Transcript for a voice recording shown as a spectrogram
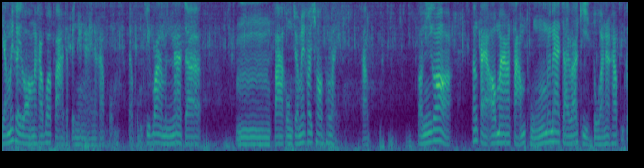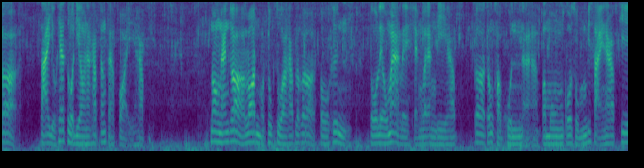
ยังไม่เคยลองนะครับ ว่าปลาจะเป็นยังไงนะครับผมแต่ผมคิดว่ามันน่าจะอืมปลาคงจะไม่ค่อยชอบเท่าไหร่ครับ ตอนนี้ก็ตั้งแต่เอามาสามถุงไม่แน่ใจว่ากี่ตัวนะครับ ก็ตายอยู่แค่ตัวเดียวนะครับ ตั้งแต่ปล่อยครับ นอกนั้นก็รอดหมดทุกตัวครับ แล้วก็โตขึ้นโตเร็วมากเลยแข็งแรงดีครับ ก็ต้องขอบคุณประมงโกสุมพิสัยนะครับ ที่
